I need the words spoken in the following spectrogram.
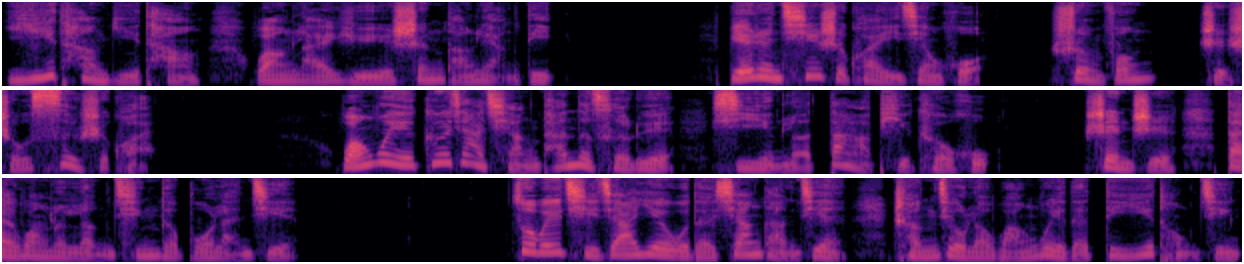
一趟一趟往来于深港两地。别人七十块一件货，顺丰只收四十块。王卫割价抢滩的策略吸引了大批客户，甚至带旺了冷清的波兰街。作为起家业务的香港件，成就了王卫的第一桶金，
